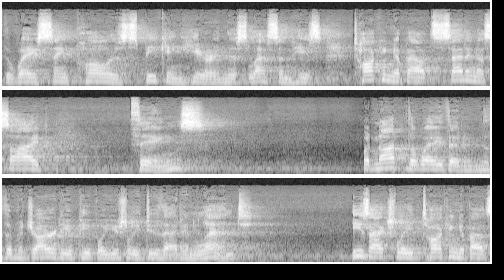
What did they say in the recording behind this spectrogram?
the way St. Paul is speaking here in this lesson. He's talking about setting aside things, but not the way that the majority of people usually do that in Lent. He's actually talking about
